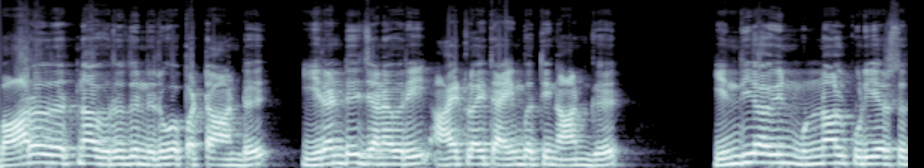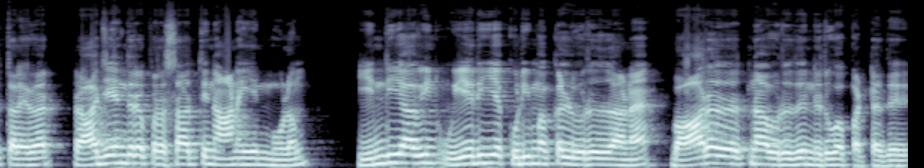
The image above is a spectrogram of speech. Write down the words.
பாரத ரத்னா விருது நிறுவப்பட்ட ஆண்டு இரண்டு ஜனவரி ஆயிரத்தி தொள்ளாயிரத்தி ஐம்பத்தி நான்கு. இந்தியாவின் முன்னாள் குடியரசுத் தலைவர் ராஜேந்திர பிரசாத்தின் ஆணையின் மூலம் இந்தியாவின் உயரிய குடிமக்கள் விருதான பாரத ரத்னா விருது நிறுவப்பட்டது.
